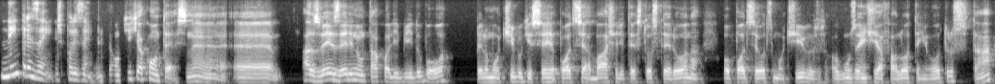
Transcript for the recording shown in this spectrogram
nem presente, por exemplo. Então, o que que acontece, né? É, às vezes ele não está com a libido boa, pelo motivo que seja, pode ser a baixa de testosterona ou pode ser outros motivos, alguns a gente já falou, tem outros, tá?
